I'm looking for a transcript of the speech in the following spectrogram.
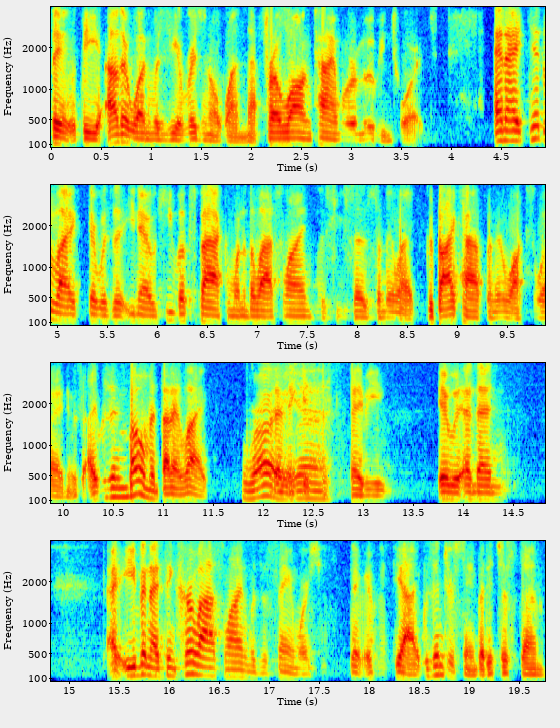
the the other one was the original one that for a long time we were moving towards and I did like there was a you know he looks back and one of the last lines was he says something like goodbye Catherine and then walks away. And it was it was a moment that I liked. Right I think yeah. it maybe it was and then I, even I think her last line was the same where she it, it, yeah it was interesting but it just um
